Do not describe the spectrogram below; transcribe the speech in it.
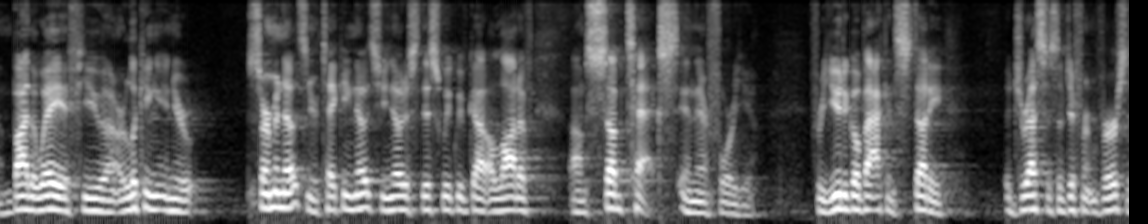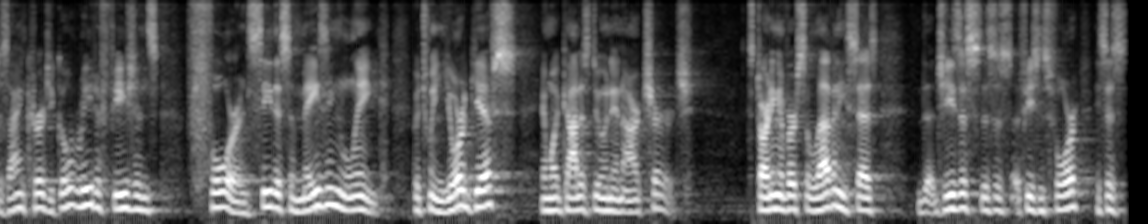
Um, by the way, if you are looking in your sermon notes and you're taking notes, you notice this week we've got a lot of um, subtext in there for you, for you to go back and study addresses of different verses. I encourage you, go read Ephesians 4 and see this amazing link between your gifts and what God is doing in our church. Starting in verse 11, he says, that Jesus, this is Ephesians 4, he says,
